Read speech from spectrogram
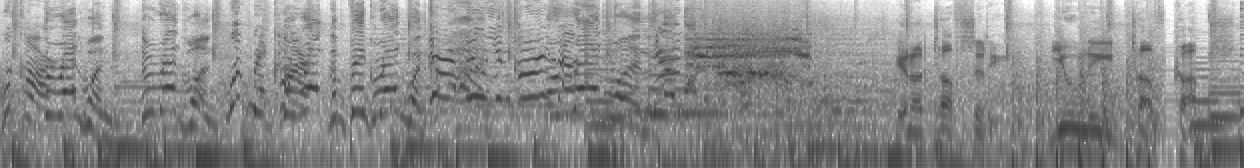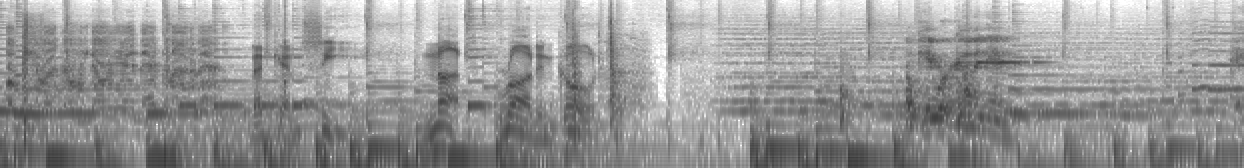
What car? The red one. The red one. What red car? The red, the big red one. There Come are a million cars The out red there. one. There In a tough city, you need tough cops that can see, not Rod and Cone. Okay, we're coming in. Hey,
